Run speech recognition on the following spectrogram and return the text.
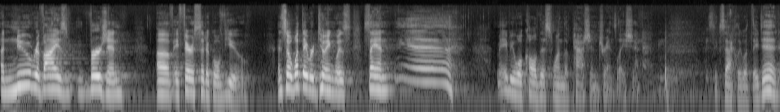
a new revised version of a Pharisaical view. And so what they were doing was saying, yeah, maybe we'll call this one the Passion Translation. That's exactly what they did.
